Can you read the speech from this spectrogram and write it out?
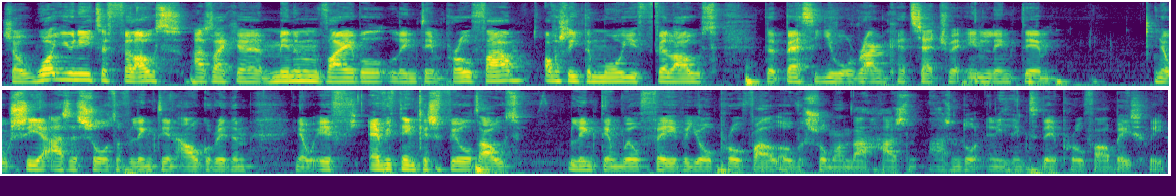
So what you need to fill out as like a minimum viable LinkedIn profile, obviously the more you fill out, the better you will rank, etc. in LinkedIn you know, see it as a sort of LinkedIn algorithm. You know, if everything is filled out, LinkedIn will favor your profile over someone that hasn't hasn't done anything to their profile basically.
